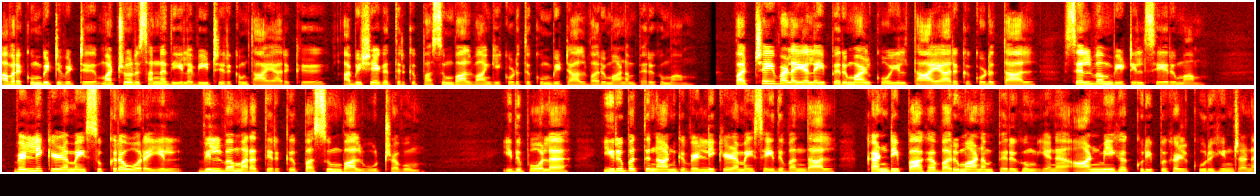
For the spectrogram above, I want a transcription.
அவரை கும்பிட்டுவிட்டு மற்றொரு சன்னதியில வீற்றிருக்கும் தாயாருக்கு அபிஷேகத்திற்கு பசும்பால் வாங்கி கொடுத்து கும்பிட்டால் வருமானம் பெருகுமாம். பச்சை வளையலை பெருமாள் கோயில் தாயாருக்கு கொடுத்தால் செல்வம் வீட்டில் சேருமாம். வெள்ளிக்கிழமை சுக்கர ஓரையில் வில்வ மரத்திற்கு பசும்பால் ஊற்றவும். இதுபோல இருபத்து நான்கு வெள்ளிக்கிழமை செய்து வந்தால் கண்டிப்பாக வருமானம் பெருகும் என ஆன்மீக குறிப்புகள் கூறுகின்றன.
